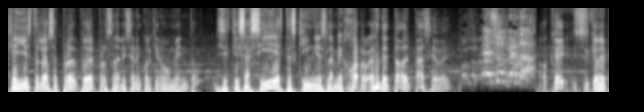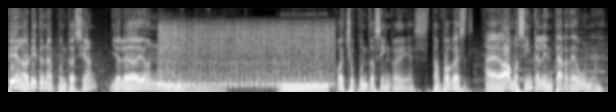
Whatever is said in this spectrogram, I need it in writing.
¿Qué? ¿Y esto lo vas a poder personalizar en cualquier momento? Si es que es así, esta skin es la mejor ¿verdad? de todo el pase, ven. Eso es verdad. Ok, si es que me piden ahorita una puntuación, yo le doy un. Mm, 8.5 de 10. Tampoco es. A ver, vamos, sin calentar de una.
